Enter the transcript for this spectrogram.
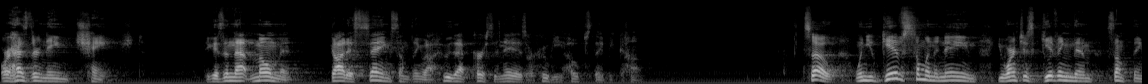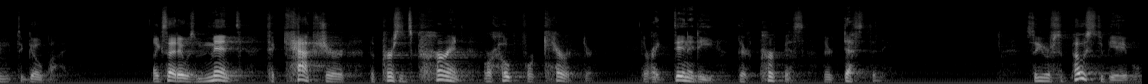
or has their name changed. Because in that moment, God is saying something about who that person is or who he hopes they become. So, when you give someone a name, you aren't just giving them something to go by. Like I said, it was meant to capture the person's current or hoped for character, their identity, their purpose, their destiny. So, you're supposed to be able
